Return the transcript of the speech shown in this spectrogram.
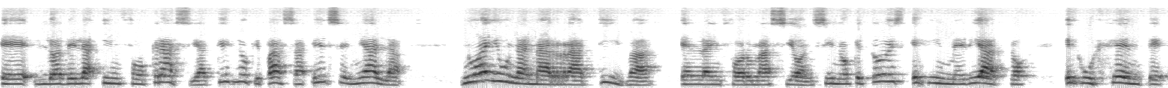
Eh, lo de la infocracia, ¿qué es lo que pasa? Él señala, no hay una narrativa en la información, sino que todo es, inmediato, es urgente,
